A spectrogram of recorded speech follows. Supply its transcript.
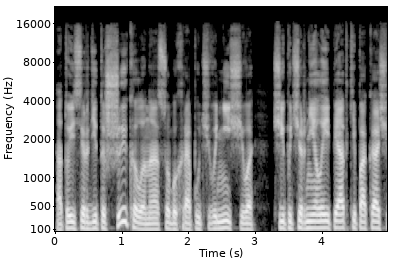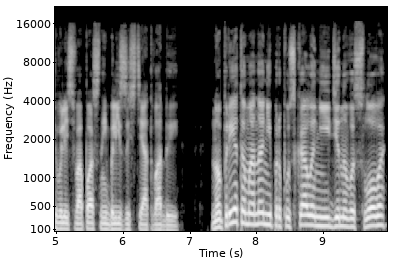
а то и сердито шикала на особо храпучего нищего, чьи почернелые пятки покачивались в опасной близости от воды. Но при этом она не пропускала ни единого слова,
